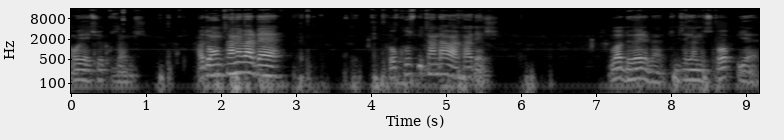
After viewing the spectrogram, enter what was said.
O ya çok güzelmiş. Hadi 10 tane ver be. 9 bir tane daha var kardeş. Ula döverim ben. Kimse gelmesin. Hop ye. Yeah.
